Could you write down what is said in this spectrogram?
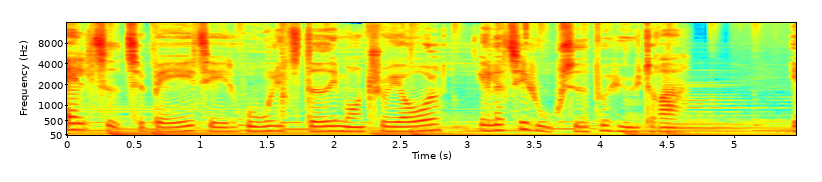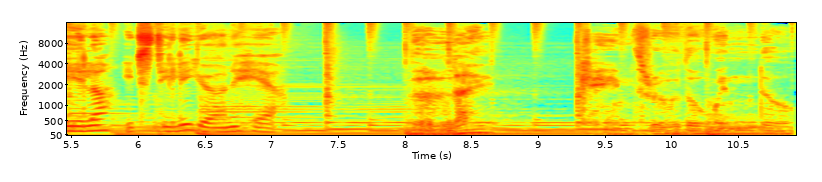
altid tilbage til et roligt sted i Montreal eller til huset på Hydra. Eller et stille hjørne her. The light came through the window.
